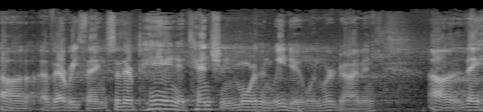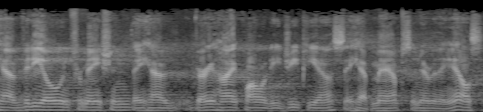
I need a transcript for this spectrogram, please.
uh, of everything, so they're paying attention more than we do when we're driving. Uh, they have video information, they have very high quality GPS, they have maps and everything else.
